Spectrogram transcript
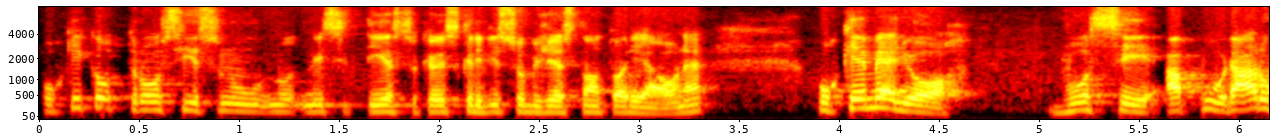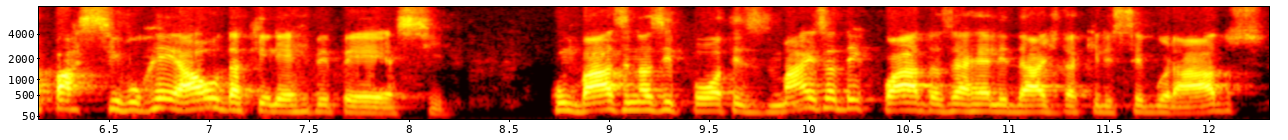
Por que, que eu trouxe isso no, no, nesse texto que eu escrevi sobre gestão atorial, né? Porque é melhor você apurar o passivo real daquele RPPS com base nas hipóteses mais adequadas à realidade daqueles segurados,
